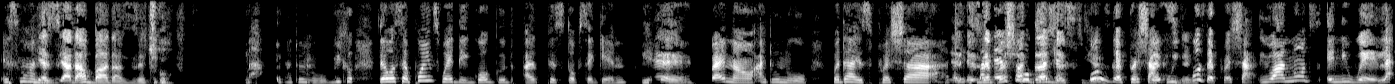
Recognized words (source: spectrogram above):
It's not Yes, they are that bad as the job. I don't know because there was a point where they got good at pit stops again. Yeah. Right now, I don't know whether it's pressure. it's but the pressure no that pressure. gets to. What's the pressure? Gets to Quick, them. What's the pressure? You are not anywhere. Like,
